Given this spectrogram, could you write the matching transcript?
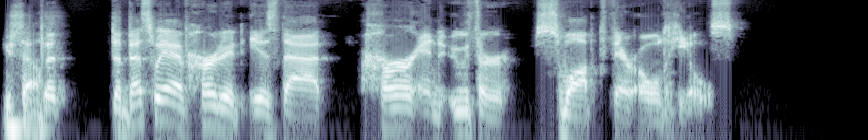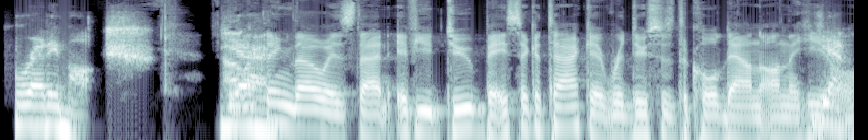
yourself. but- the best way I've heard it is that her and Uther swapped their old heals. Pretty much. One Yeah. thing though is that if you do basic attack, it reduces the cooldown on the heal, Yeah,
